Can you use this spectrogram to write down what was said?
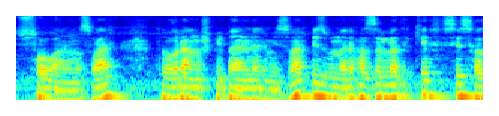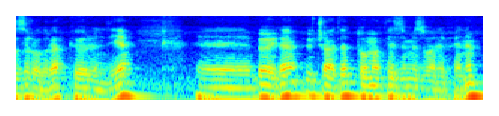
soğanımız var. Doğranmış biberlerimiz var. Biz bunları hazırladık ki siz hazır olarak görün diye. Ee, böyle 3 adet domatesimiz var efendim.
